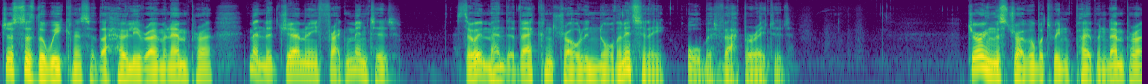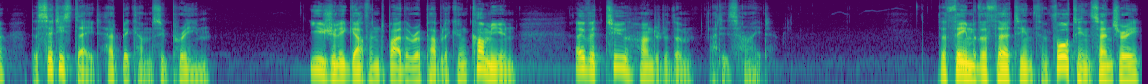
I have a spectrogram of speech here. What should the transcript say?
Just as the weakness of the Holy Roman Emperor meant that Germany fragmented, so it meant that their control in northern Italy all but evaporated. During the struggle between Pope and Emperor, the city state had become supreme, usually governed by the Republican Commune, over 200 of them at its height. The theme of the 13th and 14th century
